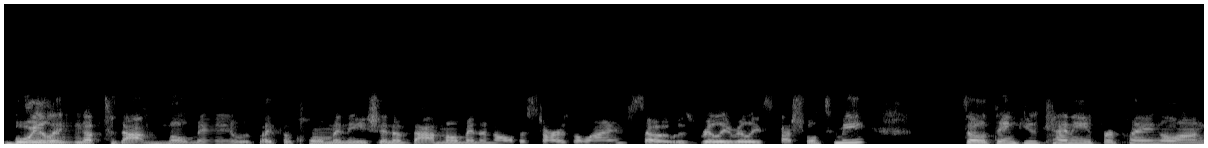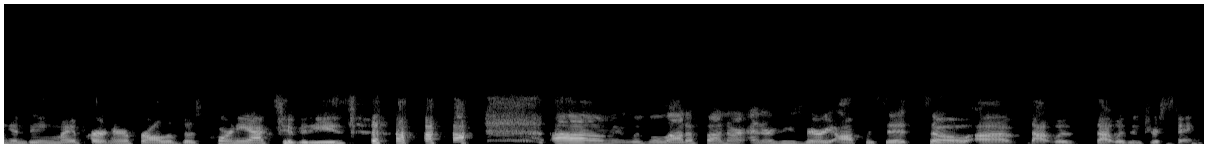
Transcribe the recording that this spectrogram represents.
boiling up to that moment. It was like a culmination of that moment and all the stars aligned. So it was really, really special to me. So thank you, Kenny, for playing along and being my partner for all of those corny activities. um, it was a lot of fun. Our energy is very opposite, so uh, that was that was interesting.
